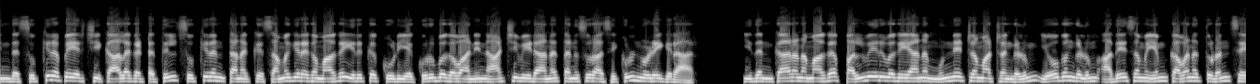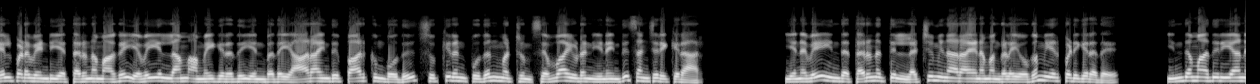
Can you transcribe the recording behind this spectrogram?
இந்த சுக்கிர பெயர்ச்சி காலகட்டத்தில் சுக்கிரன் தனக்கு சமகிரகமாக இருக்கக்கூடிய குருபகவானின் ஆட்சி வீடான தனுசுராசிக்குள் நுழைகிறார். இதன் காரணமாக பல்வேறு வகையான முன்னேற்ற மாற்றங்களும் யோகங்களும் அதே சமயம் கவனத்துடன் செயல்பட வேண்டிய தருணமாக எவையெல்லாம் அமைகிறது என்பதை ஆராய்ந்து பார்க்கும்போது சுக்கிரன் புதன் மற்றும் செவ்வாயுடன் இணைந்து சஞ்சரிக்கிறார். எனவே இந்த தருணத்தில் லட்சுமி நாராயண மங்கள யோகம் ஏற்படுகிறது. இந்த மாதிரியான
